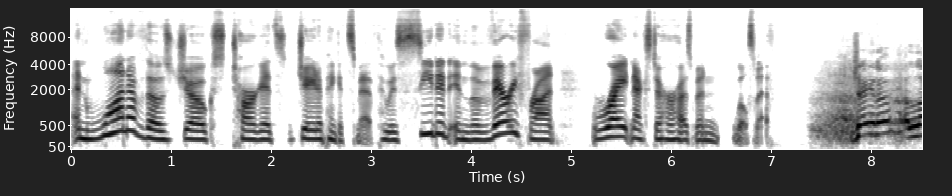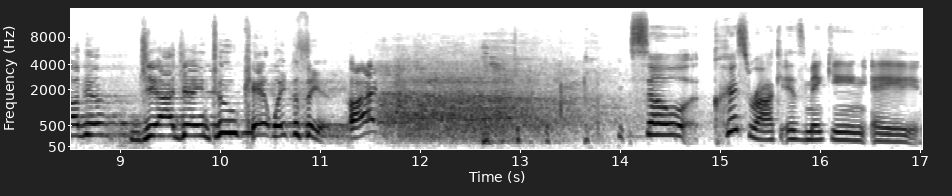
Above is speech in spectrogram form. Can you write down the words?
And one of those jokes targets Jada Pinkett Smith, who is seated in the very front, right next to her husband, Will Smith. Jada, I love you. G.I. Jane 2, can't wait to see it. All right? so, Chris Rock is making a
